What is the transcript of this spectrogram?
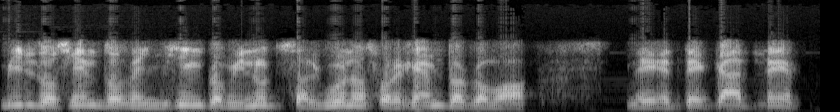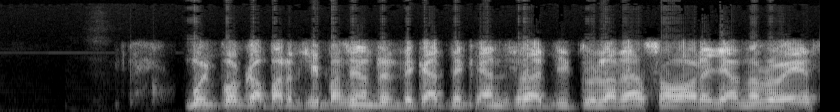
1.225 minutos algunos, por ejemplo, como de Tecate. Muy poca participación del Tecate, que antes era titularazo, ahora ya no lo es.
